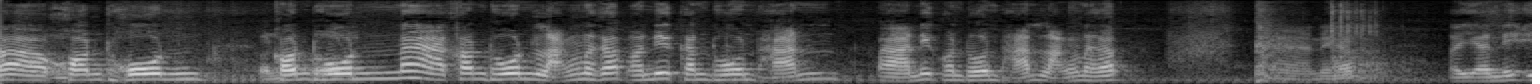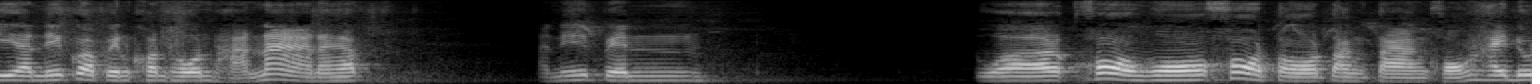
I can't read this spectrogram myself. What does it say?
อ่าคอนโทรลคอนโทร control ลหน้าคอนโทรลหลังนะครับ อันนี้คอนโทรลผ่านอ่านี่คอนโทรลผ่านหลังนะครับอ่านะครับไออันนี้อีอันนี้ก็เป็นคอนโทรลผ่านหน้านะครับ อันนี้เป็นตัวข้องอข้อต่อต่างๆ ของไฮดรอ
